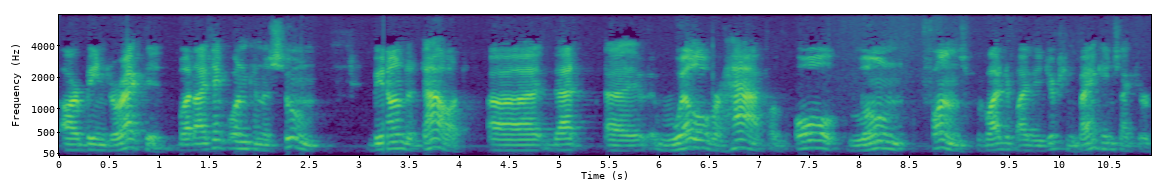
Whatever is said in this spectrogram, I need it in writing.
are being directed. But I think one can assume beyond a doubt that well over half of all loan funds provided by the Egyptian banking sector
